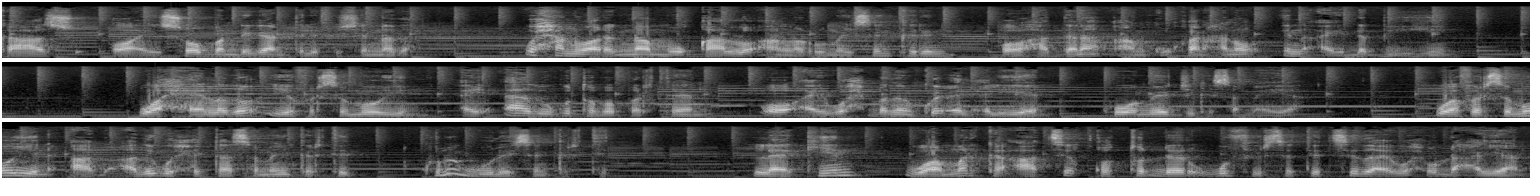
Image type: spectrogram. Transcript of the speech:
kaas oo ay soo bandhigaan telefishinada waxaannu aragnaa muuqaallo aan la rumaysan karin oo haddana aan ku qancno in ay dhab yihiin. Waa xeelado iyo farsamooyin ay aad ugu tababarteen oo ay wax badan ku celceliyeen kuwa meejiga sameeya. Waa farsamooyin aad adigu xitaa samayn kartid kuna guulaysan kartid. Laakiin waa marka aad si qoto dheer ugu fiirsatid sida ay wax u dhacayaan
